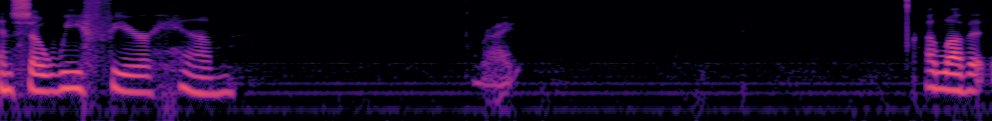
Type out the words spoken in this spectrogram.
And so we fear him. Right? I love it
